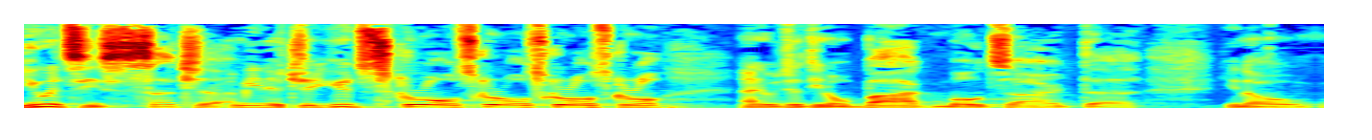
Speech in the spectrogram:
you would see such a, I mean, you'd scroll, scroll, scroll, scroll, and it was just, you know, Bach, Mozart, uh, you know,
